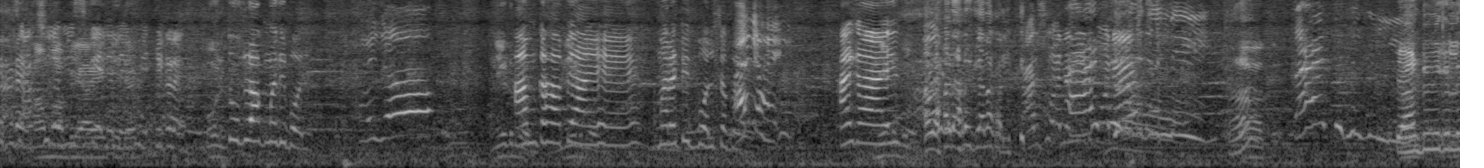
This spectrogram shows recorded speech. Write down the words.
इकडे. तिकडे तू ब्लॉगमध्ये बोल. हम कहाँ पे आए हैं? मराठीत बोल सगळं. हाय गाईज पॅन्ट निघाली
